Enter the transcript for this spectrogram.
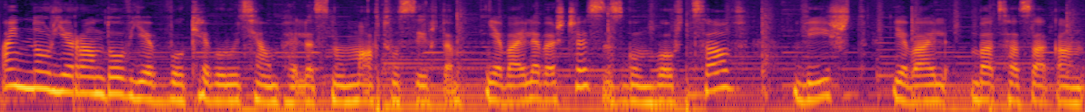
այն նոր երանդով եւ ողքեվորությամբ է լցնում մարդու սիրտը եւ այլևս չես զգում որ ցավ, վիշտ եւ այլ բացասական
